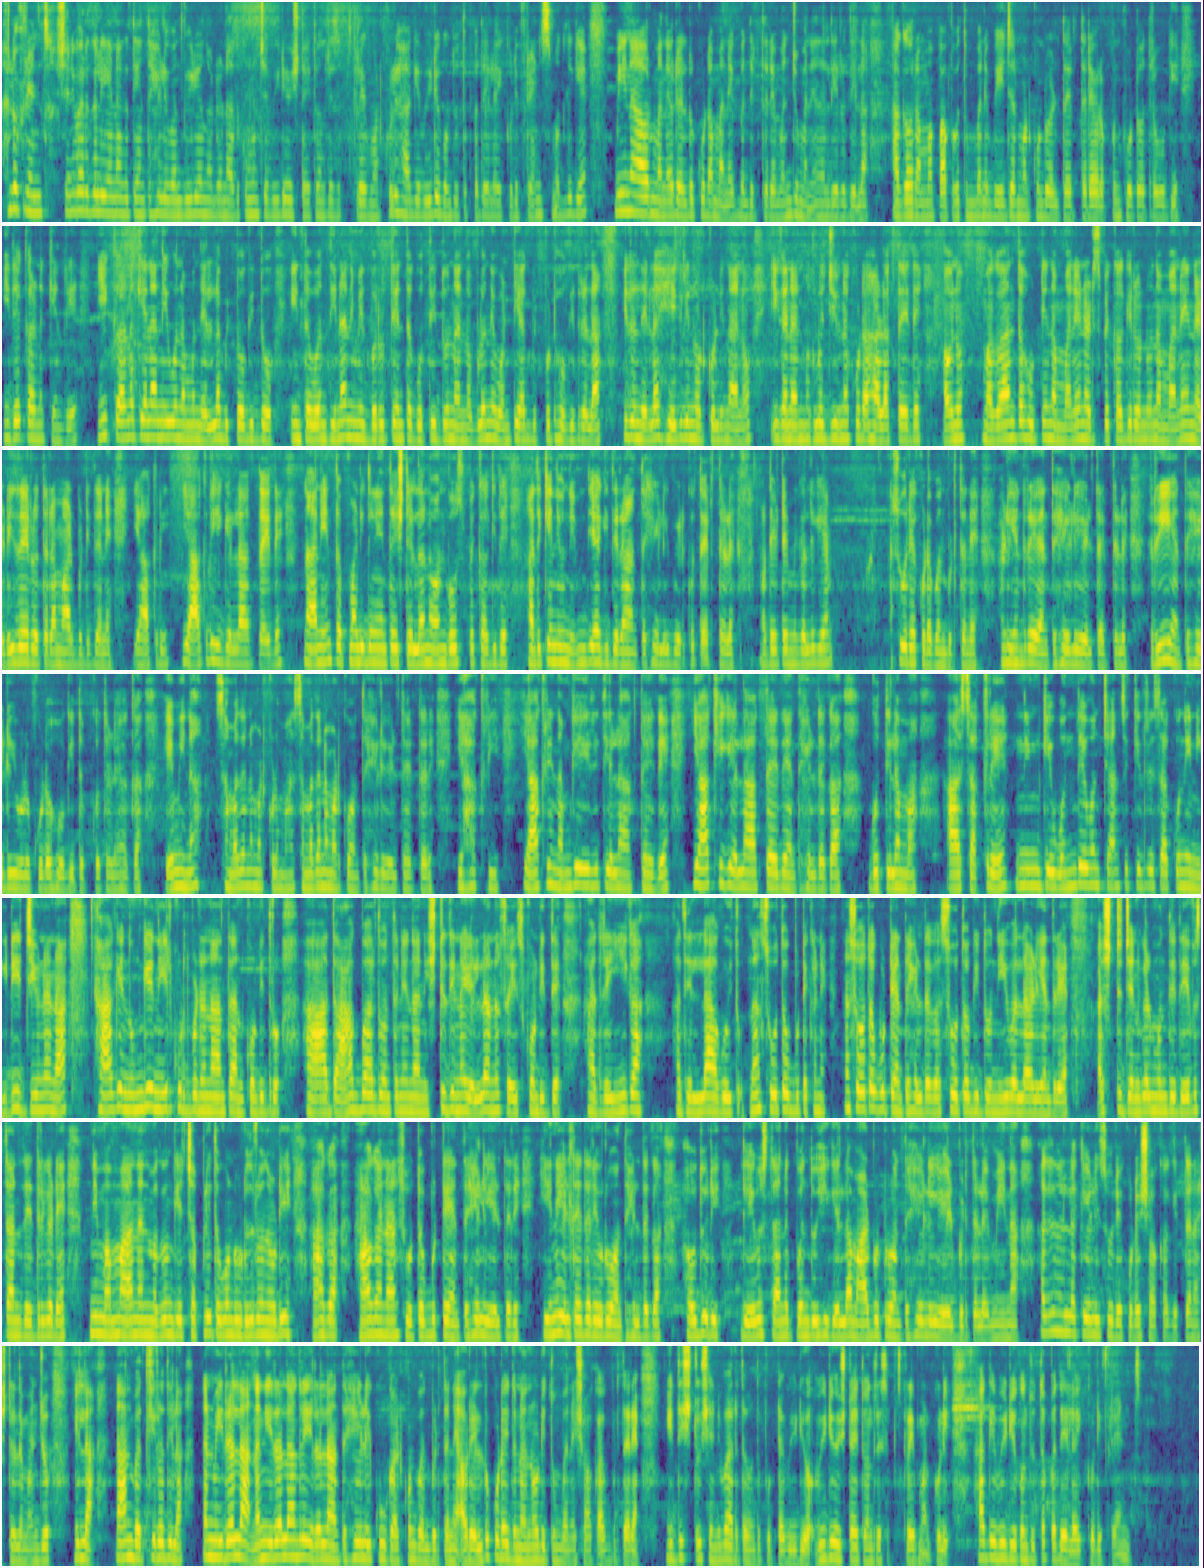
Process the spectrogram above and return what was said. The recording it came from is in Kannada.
ಹಲೋ ಫ್ರೆಂಡ್ಸ್ ಶನಿವಾರದಲ್ಲಿ ಏನಾಗುತ್ತೆ ಅಂತ ಹೇಳಿ ಒಂದು ವೀಡಿಯೋ ನೋಡೋಣ. ಅದಕ್ಕೂ ಮುಂಚೆ ವೀಡಿಯೋ ಇಷ್ಟ ಆಯಿತು ಅಂದರೆ ಸಬ್ಸ್ಕ್ರೈಬ್ ಮಾಡ್ಕೊಳ್ಳಿ. ಹಾಗೆ ವೀಡಿಯೋಗೊಂದು ತಪ್ಪದೇ ಲೈಕ್ ಕೊಡಿ ಫ್ರೆಂಡ್ಸ್ ಮೊದಲಿಗೆ ಮೀನಾ ಅವ್ರ ಮನೆಯವರೆಲ್ಲರೂ ಕೂಡ ಮನೆಗೆ ಬಂದಿರ್ತಾರೆ. ಮಂಜು ಮನೆಯಲ್ಲಿ ಇರೋದಿಲ್ಲ. ಆಗ ಅವ್ರ ಅಮ್ಮ, ಪಾಪ ತುಂಬಾ ಬೇಜಾರು ಮಾಡ್ಕೊಂಡು ಹೇಳ್ತಾ ಇರ್ತಾರೆ. ಅವ್ರ ಅಪ್ಪನ ಫೋಟೋ ಹತ್ರ ಹೋಗಿ. ಇದೇ ಕಾರಣಕ್ಕೇನ್ರಿ ಈ ಕಾರಣಕ್ಕೇನ ನೀವು ನಮ್ಮನ್ನೆಲ್ಲ ಬಿಟ್ಟು ಹೋಗಿದ್ದು ಇಂಥ ಒಂದು ದಿನ ನಿಮಗೆ ಬರುತ್ತೆ ಅಂತ ಗೊತ್ತಿದ್ದು ನಾನು ಒಬ್ಬಳನ್ನೇ ಒಂಟಿಯಾಗಿ ಬಿಟ್ಬಿಟ್ಟು ಹೋಗಿದ್ರಲ್ಲ? ಇದನ್ನೆಲ್ಲ ಹೇಗ್ರಿ ನೋಡ್ಕೊಳ್ಳಿ ನಾನು? ಈಗ ನನ್ನ ಮಗಳು ಜೀವನ ಕೂಡ ಹಾಳಾಗ್ತಾ ಇದೆ. ಅವನು ಮಗ ಅಂತ ಹುಟ್ಟಿ ನಮ್ಮ ಮನೆ ನಡೆಸ್ಬೇಕಾಗಿರೋನು ನಮ್ಮ ಮನೆ ನಡೀದೇ ಇರೋ ಥರ ಮಾಡಿಬಿಟ್ಟಿದ್ದಾನೆ. ಯಾಕ್ರಿ? ಯಾಕ್ರಿ ಹೀಗೆಲ್ಲ ಆಗ್ತಾ ಇದೆ? ನಾನೇನು ತಪ್ಪು ಮಾಡಿದ್ದೀನಿ ಅಂತ ಇಷ್ಟೆಲ್ಲನೂ ಅನುಭವಿಸ್ಬೇಕಾಗಿದೆ. ಅದಕ್ಕೆ ನೀವು ನೆಮ್ಮದಿಯಾಗಿದ್ದೀರಾ ಅಂತ ಹೇಳಿ ಬೇಡ್ಕೊತಾ ಇರ್ತಾಳೆ. ಅದೇ ಟೈಮಿಗೆ ಅಲ್ಲಿಗೆ ಸೂರ್ಯ ಕೂಡ ಬಂದ್ಬಿಡ್ತಾನೆ. ಅಳಿಯಂದ್ರೆ ಅಂತ ಹೇಳಿ ಹೇಳ್ತಾ ಇರ್ತಾಳೆ. ರೀ ಅಂತ ಹೇಳಿ ಇವಳು ಕೂಡ ಹೋಗಿ ತಪ್ಕೋತಾಳೆ. ಆಗ, ಏ ಮೀನಾ, ಸಮಾಧಾನ ಮಾಡ್ಕೊಳಮ್ಮ, ಸಮಾಧಾನ ಮಾಡ್ಕೊ ಅಂತ ಹೇಳಿ ಹೇಳ್ತಾ ಇರ್ತಾರೆ. ಯಾಕ್ರಿ? ಯಾಕ್ರಿ ನಮಗೆ ಈ ರೀತಿ ಎಲ್ಲ ಆಗ್ತಾ ಇದೆ? ಯಾಕೆ ಹೀಗೆ ಎಲ್ಲ ಆಗ್ತಾಯಿದೆ ಅಂತ ಹೇಳಿದಾಗ, ಗೊತ್ತಿಲ್ಲಮ್ಮ. ಆ ಸಕ್ಕರೆ ನಿನಗೆ ಒಂದೇ ಒಂದು ಚಾನ್ಸ್ ಸಿಕ್ಕಿದರೆ ಸಾಕು. ನೀನು ಇಡೀ ಜೀವನನ ಹಾಗೆ ನುಂಗೆ ನೀರು ಕುಡಿದ್ಬಿಡೋಣ ಅಂತ ಅಂದ್ಕೊಂಡಿದ್ರು ಅದು ಆಗಬಾರ್ದು ಅಂತಲೇ ನಾನು ಇಷ್ಟು ದಿನ ಎಲ್ಲನೂ ಸಹಿಸ್ಕೊಂಡಿದ್ದೆ. ಆದರೆ ಈಗ ಅದೆಲ್ಲ ಆಗೋಯ್ತು. ನಾನು ಸೋತೋಗ್ಬಿಟ್ಟೆ ಕಣೆ. ನಾನು ಸೋತೋಗ್ಬಿಟ್ಟೆ ಅಂತ ಹೇಳಿದಾಗ ಸೋತೋಗಿದ್ದು ನೀವಲ್ಲ ಅಳಿ ಅಂದರೆ ಅಷ್ಟು ಜನಗಳ ಮುಂದೆ ದೇವಸ್ಥಾನದ ಎದುರುಗಡೆ ನಿಮ್ಮಮ್ಮ ನನ್ನ ಮಗನಿಗೆ ಚಪ್ಪಲಿ ತೊಗೊಂಡು ಹೊಡೆದ್ರು ನೋಡಿ ಆಗ ಆಗ ನಾನು ಸೋತೋಗ್ಬಿಟ್ಟೆ ಅಂತ ಹೇಳಿ ಹೇಳ್ತಾರೆ. ಏನೇ ಹೇಳ್ತಾ ಇದ್ದಾರೆ ಇವರು ಅಂತ ಹೇಳಿದಾಗ, ಹೌದು ರೀ ದೇವಸ್ಥಾನಕ್ಕೆ ಬಂದು ಹೀಗೆಲ್ಲ ಮಾಡಿಬಿಟ್ರು ಅಂತ ಹೇಳಿ ಹೇಳ್ಬಿಡ್ತಾಳೆ ಮೀನಾ. ಅದನ್ನೆಲ್ಲ ಕೇಳಿ ಸೂರ್ಯ ಕೂಡ ಶಾಕ್ ಆಗಿರ್ತಾನೆ. ಅಷ್ಟಲ್ಲೇ ಮಂಜು, ಇಲ್ಲ, ನಾನು ಬದುಕಿರೋದಿಲ್ಲ. ನಾನು ಇರಲ್ಲ ನಾನು ಇರಲ್ಲ ಅಂದರೆ ಇರಲ್ಲ ಅಂತ ಹೇಳಿ ಕೂಗಾಡ್ಕೊಂಡು ಬಂದುಬಿಡ್ತಾನೆ. ಅವರೆಲ್ಲರೂ ಕೂಡ ಇದನ್ನು ನೋಡಿ ತುಂಬಾ ಶಾಕ್ ಆಗಿಬಿಡ್ತಾರೆ. ಇದಿಷ್ಟು ಶನಿವಾರದ ಒಂದು ಪುಟ್ಟ ವೀಡಿಯೋ ವೀಡಿಯೋ ಇಷ್ಟ ಆಯಿತು ಅಂದರೆ ಸಬ್ಸ್ಕ್ರೈಬ್ ಮಾಡ್ಕೊಳ್ಳಿ. ಹಾಗೆ ವೀಡಿಯೋಗೊಂದು ತಪ್ಪದೇ ಲೈಕ್ ಕೊಡಿ ಫ್ರೆಂಡ್ಸ್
